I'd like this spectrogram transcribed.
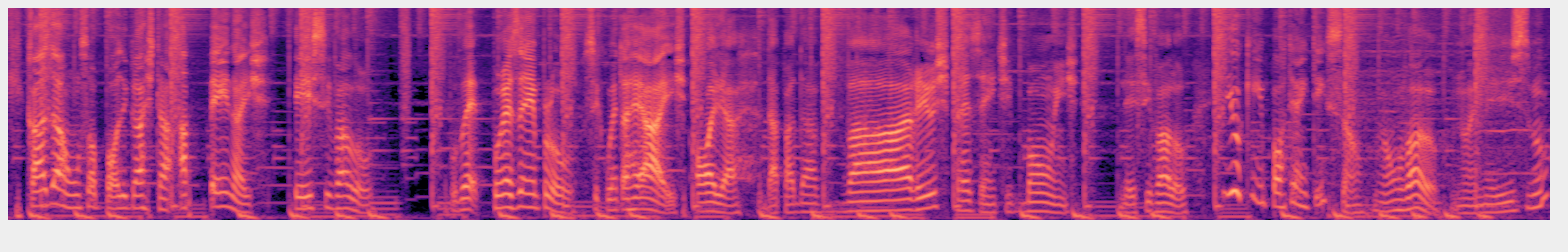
que cada um só pode gastar apenas esse valor. Por exemplo, 50 reais. Olha, dá para dar vários presentes bons nesse valor. E o que importa é a intenção, não o valor, não é mesmo?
